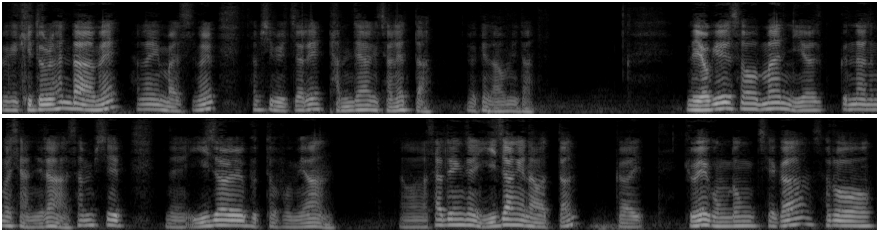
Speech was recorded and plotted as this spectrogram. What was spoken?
어, 그렇게 기도를 한 다음에 하나님 말씀을 31절에 담대하게 전했다 이렇게 나옵니다. 근데 여기에서만 이어 끝나는 것이 아니라 32절부터 보면 어, 사도행전 2장에 나왔던 그러니까 교회 공동체가 서로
